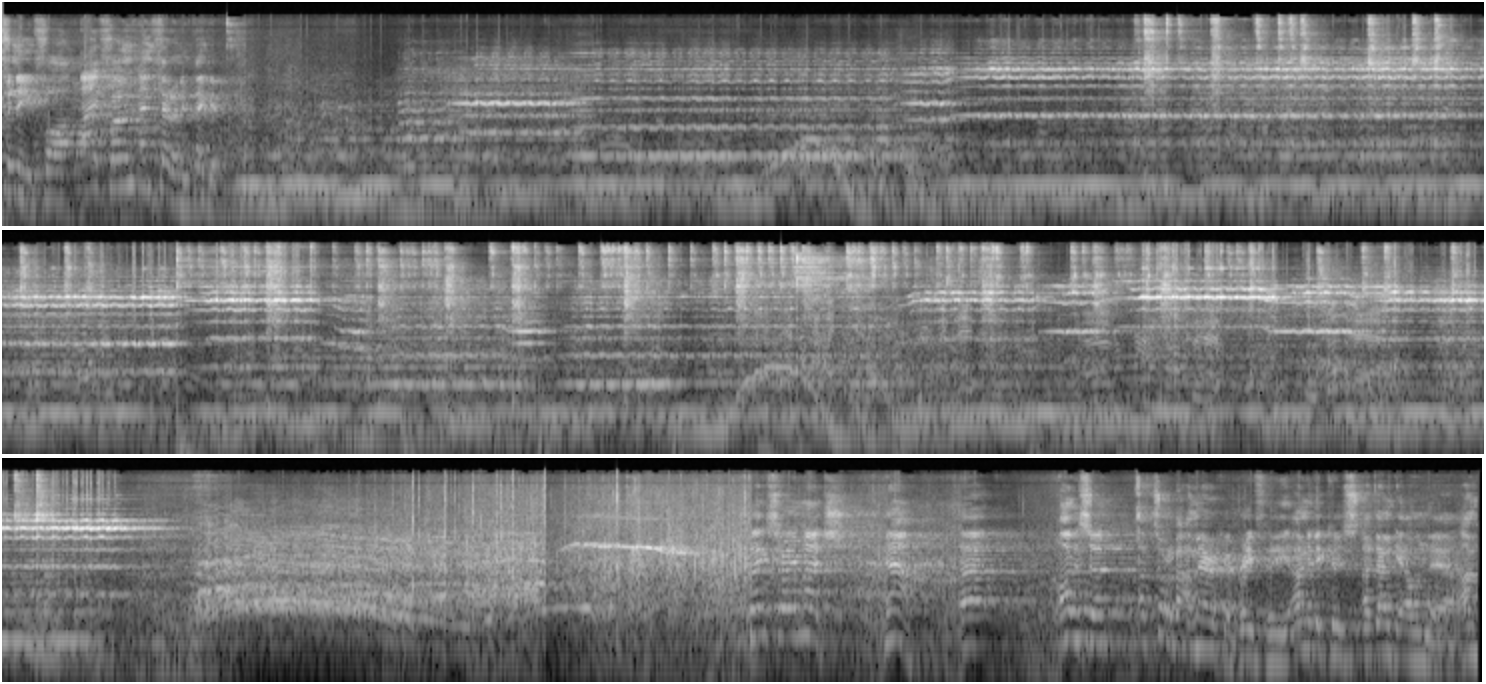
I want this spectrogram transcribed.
Symphony for iPhone and Theremin. Thank you. Very much. Now, uh, I was, uh, I've talked about America briefly, only because I don't get on there. I'm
